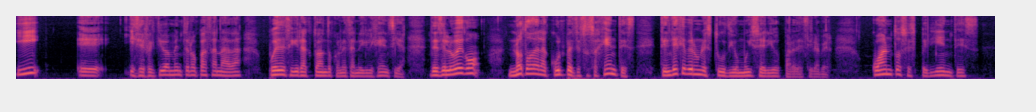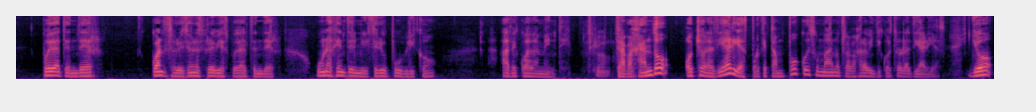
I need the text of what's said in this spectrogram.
y, eh, y si efectivamente no pasa nada, puede seguir actuando con esa negligencia. Desde luego, no toda la culpa es de esos agentes. Tendría que haber un estudio muy serio para decir, a ver, ¿cuántos expedientes puede atender, cuántas previsiones previas puede atender un agente del Ministerio Público adecuadamente? Trabajando ocho horas diarias, porque tampoco es humano trabajar a 24 horas diarias. Yo,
